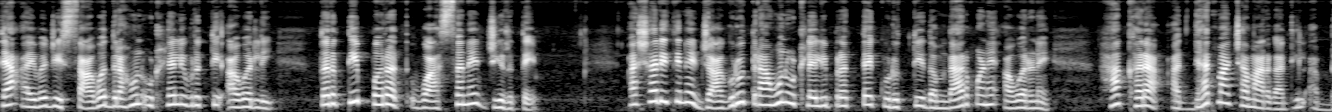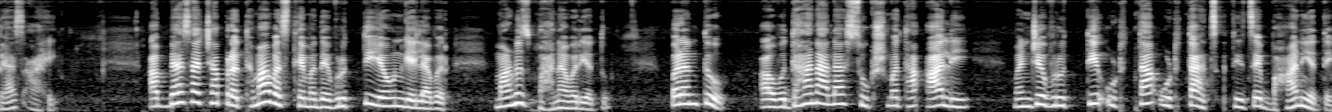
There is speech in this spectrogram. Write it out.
त्याऐवजी सावध राहून उठलेली वृत्ती आवरली तर ती परत वासने जिरते. अशा रीतीने जागृत राहून उठलेली प्रत्येक वृत्ती दमदारपणे आवरणे हा खरा अध्यात्माच्या मार्गातील अभ्यास आहे. अभ्यासाच्या प्रथमावस्थेमध्ये वृत्ती येऊन गेल्यावर माणूस भानावर येतो. परंतु अवधानाला सूक्ष्मता आली म्हणजे वृत्ती उठता उठताच तिचे भान येते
